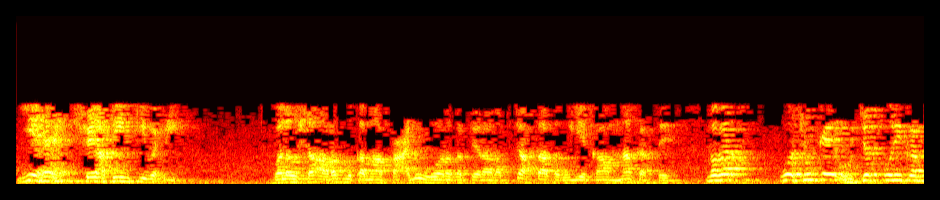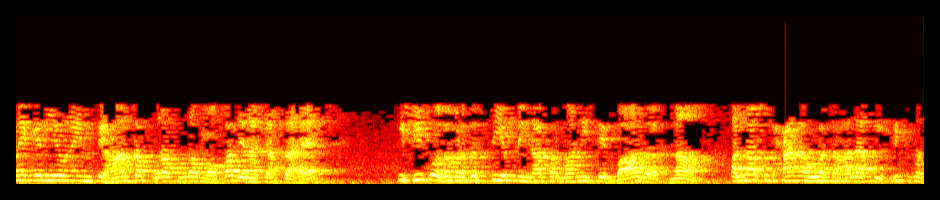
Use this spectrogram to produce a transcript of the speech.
یہ ہے شیاطین کی وحی۔ بلو شاہ رب کا ماں فعلو ہو اور اگر تیرا رب چاہتا تو وہ یہ کام نہ کرتے۔ مگر وہ چونکہ حجت پوری کرنے کے لیے انہیں امتحان کا پورا پورا موقع دینا چاہتا ہے، کسی کو زبردستی اپنی نافرمانی سے باز رکھنا اللہ سبحانہ ہوا تعالیٰ کی حکمت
